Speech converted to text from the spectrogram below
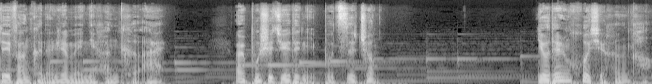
对方可能认为你很可爱，而不是觉得你不自重。有的人或许很好，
